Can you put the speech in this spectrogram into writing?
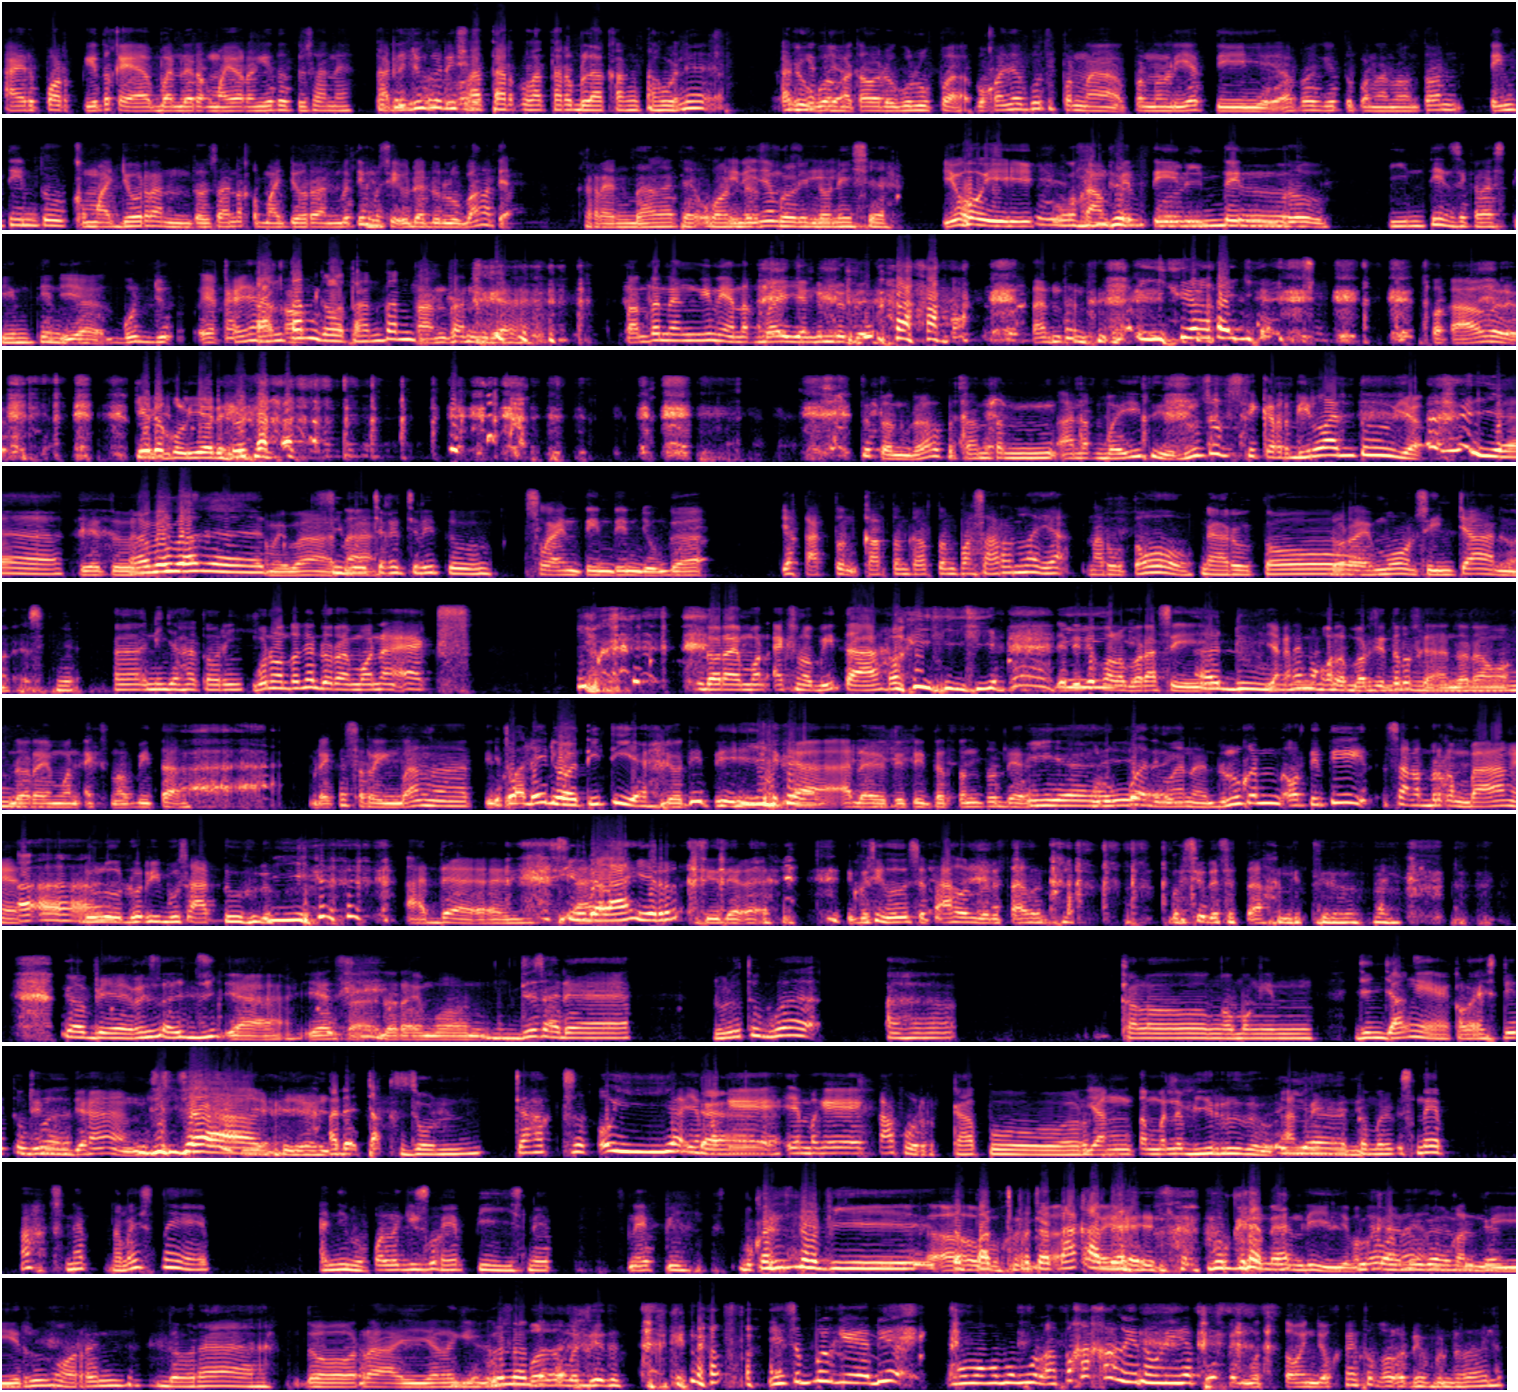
airport gitu kayak Bandara Kemayoran gitu tulisannya. ada juga di latar latar belakang tahunnya. Aduh gua ya? nggak tahu, aduh gua lupa. Pokoknya gua tuh pernah pernah lihat di apa gitu pernah nonton Tintin tuh Kemajoran tulisannya Kemajoran. Berarti masih udah dulu banget ya? Keren banget ya, Wonderful masih- Indonesia. Yoi, sampai Tintin. Bro. Tintin sekelas Tintin. Iya, gua ju- ya kayaknya Tantan kalau Tantan. Tantan enggak. Tantan yang ini anak bayi yang gendut ya. Tantan. iya iya. Apa kabar? Kayak udah kuliah deh. Itu tahun berapa? Tantan anak bayi itu ya. Dulu tuh stiker Dilan tuh ya. Iya. Iya tuh. Rame banget. Rame banget. Si Nah. bocah kecil itu. Selain Tintin juga ya kartun kartun kartun pasaran lah ya. Naruto, Naruto. Doraemon, Shinchan. Eh, Ninja Hattori. Gue nontonnya Doraemon X. Doraemon X Nobita. Oh iya. Jadi dia Iya. kolaborasi. Aduh. Ya kan emang kolaborasi terus kan Doraemon, Doraemon X Nobita. Mereka sering banget gitu. Itu ada di OTT ya? di OTT. Iya. Ya, ada OTT tertentu deh. Iya, lupa iya. di mana. Dulu kan OTT sangat berkembang ya. Ah, ah. Dulu 2001 dulu. Iya. ada. Si udah lahir. Si udah. gue sih gue setahun baru setahun. gue sih udah setahun itu. Gak beres aja. ya, ya so, Doraemon. Terus ada dulu tuh gua eh kalau ngomongin jenjangnya ya, kalau SD tuh gua Jenjang. jenjang. Iya, iya, iya. Ada Cak Zone, Cakse. Oh iya, yang Iya. pakai yang pakai kapur. Kapur. Yang temennya biru tuh. iya, temen Snap. Hah, Snap? Namanya Snap. Anjing lupa lagi gue. Snappy, Snap. Snappy. Bukan Snappy Oh, tempat bukan. percetakan Oh, ya. iya, iya. Bukan ya. Bukan dia, makanya Bukan, bukan, bukan bukan. biru, oranye. Dora. Dora, iya lagi. Gue sebel sama dia tuh. Kenapa? Ya sebel kayak dia ngomong-ngomong mulu. Apakah kalian melihat? Pengen gue tonjoknya tuh kalau dia beneran.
